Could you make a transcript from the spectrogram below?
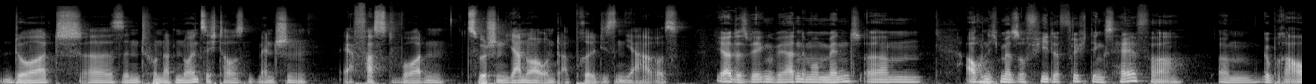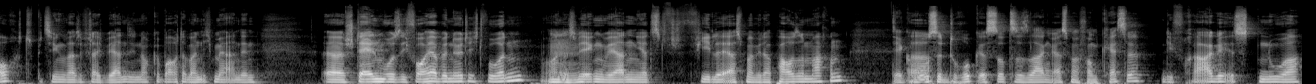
Dort äh, sind 190.000 Menschen erfasst worden zwischen Januar und April diesen Jahres. Ja, deswegen werden im Moment ähm, auch nicht mehr so viele Flüchtlingshelfer ähm, gebraucht, beziehungsweise vielleicht werden sie noch gebraucht, aber nicht mehr an den äh, Stellen, wo sie vorher benötigt wurden. Und mhm. deswegen werden jetzt viele erstmal wieder Pause machen. Der große äh, Druck ist sozusagen erstmal vom Kessel. Die Frage ist nur,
